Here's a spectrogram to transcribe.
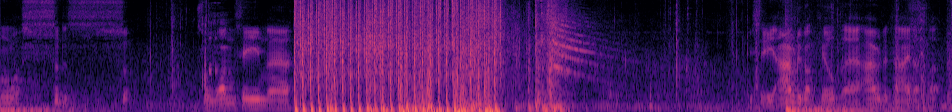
Oh, so one team there. You see, I would have got killed there. I would have died at that, bro.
